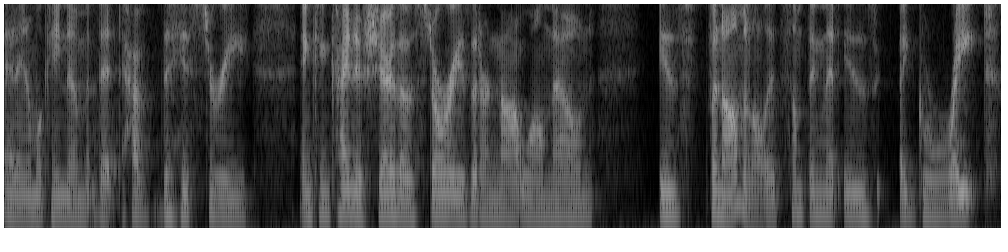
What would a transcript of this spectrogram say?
at Animal Kingdom, that have the history and can kind of share those stories that are not well known is phenomenal. It's something that is a great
